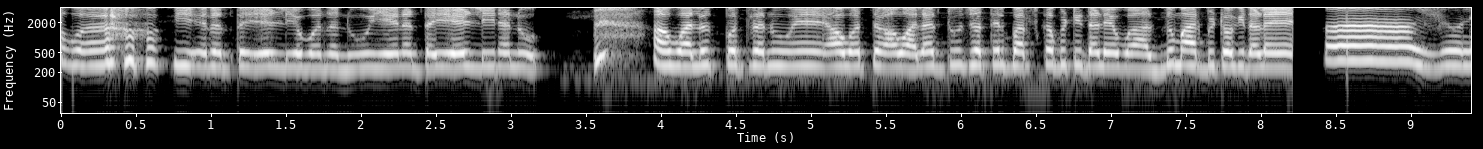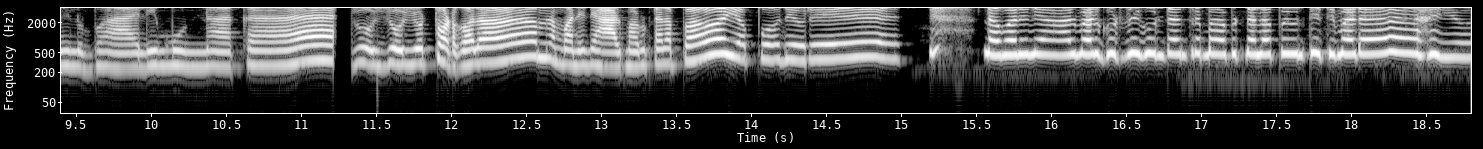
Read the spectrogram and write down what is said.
ಅವ್ವ, ಏನಂತ ಹೇಳಿ ಅವ್ವ ನಾನು ಏನಂತ ಹೇಳಿ ನಾನು ಆ ಹೊಲದ ಪತ್ರನೂ ಅವತ್ತು ಆ ಹೊಲದ್ದು ಜೊತೆಲಿ ಬರ್ಸ್ಕೊಬಿಟ್ಟಿದ್ದಾಳೆ ಅವ್ವ ಅದನ್ನು ಮಾರ್ಬಿಟ್ಟು ಹೋಗಿದ್ದಾಳೆ. ಅಯ್ಯೋ, ನಿನ್ನ ಬಾಲಿ ಮುನ್ನಾಕ ಅಯ್ಯೋ ಅಯ್ಯೋ ತೊಡಗಲ್ಲ. ನಮ್ಮ ಮನೇನ ಹಾಳು ಮಾಡ್ಬಿಟ್ಟಲ್ಲಪ್ಪ ಯಪ್ಪ ದೇವ್ರೇ. ನಮ್ಮ ಮನೇನ ಹಾಳು ಮಾಡಿ ಗುಡ್ಸಿ ಗುಂಟಂತ್ರ ಅಂತ ಮಾಡ್ಬಿಟ್ನಲ್ಲಪ್ಪ ಇವ್ನು ತಿಥಿ ಮಾಡ. ಅಯ್ಯೋ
